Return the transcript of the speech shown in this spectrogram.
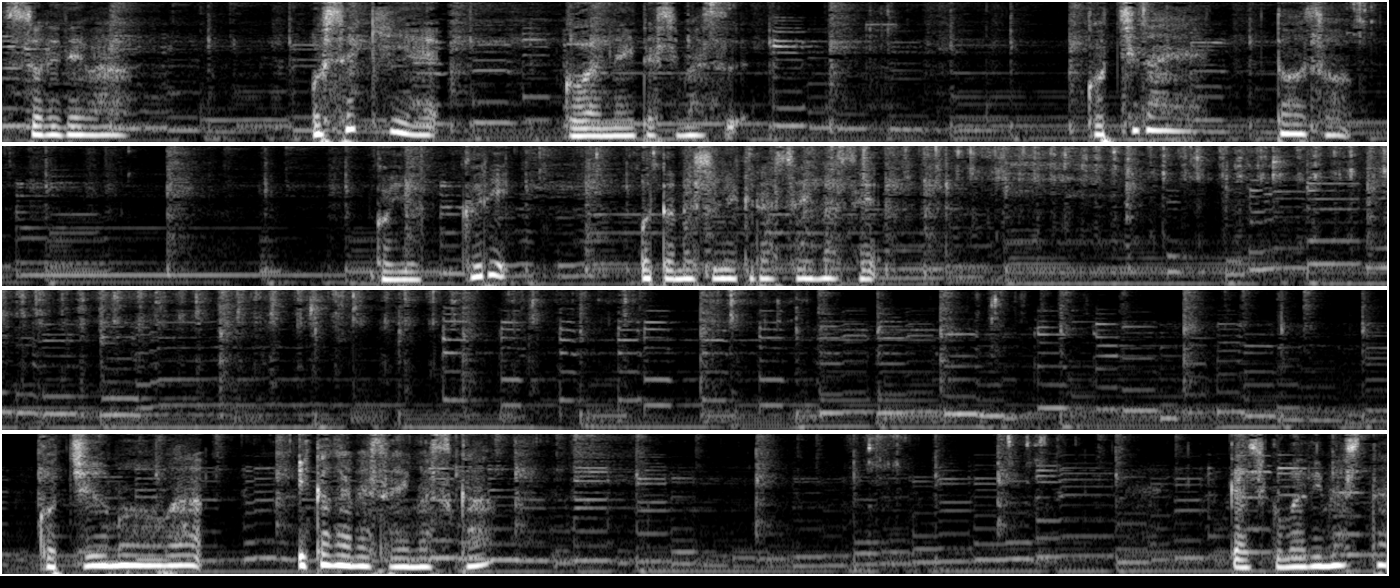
それではお席へご案内いたします。こちらへどうぞ。ごゆっくりお楽しみくださいませ。ご注文はいかがなさいますか？かしこまりました。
